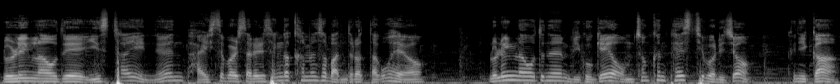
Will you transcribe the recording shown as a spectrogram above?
롤링 라우드의 인스타에 있는 바이스 벌사를 생각하면서 만들었다고 해요. 롤링 라우드는 미국의 엄청 큰 페스티벌이죠. 그니까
